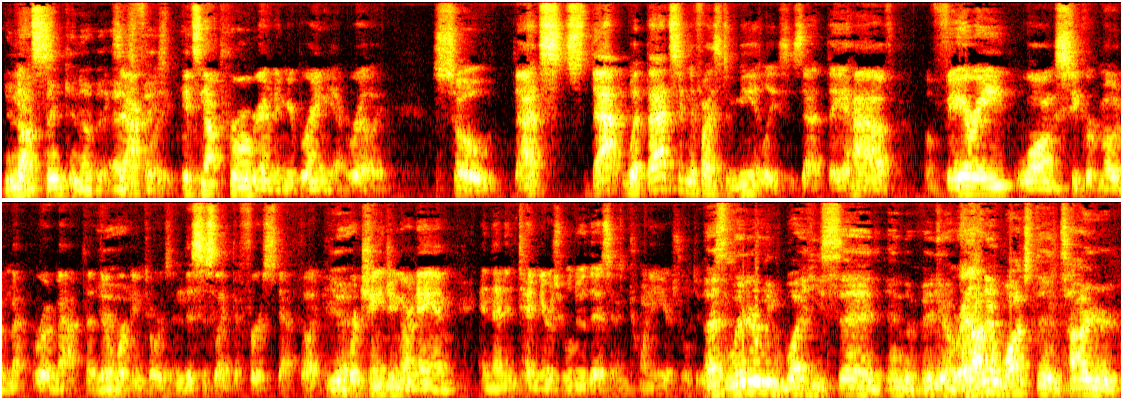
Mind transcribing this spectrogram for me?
You're not thinking of it exactly, as Facebook. it's not programmed in your brain yet, really. So that's that. What that signifies to me, at least, is that they have a very long secret mode ma- roadmap that they're Yeah. working towards, and this is like the first step. Like, Yeah. we're changing our name, and then in ten years we'll do this, and in twenty years we'll do that. That's that. literally what he said in the video. Really? I didn't watch the entire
